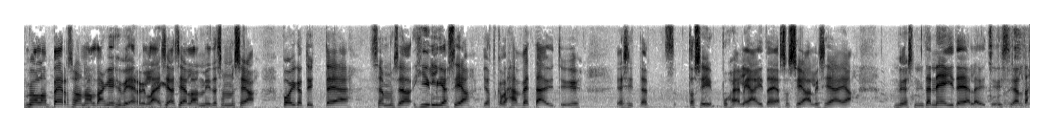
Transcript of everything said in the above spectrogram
me ollaan persoonaltaankin hyvin erilaisia. Siellä on niitä semmoisia poikatyttöjä, semmoisia hiljaisia, jotka vähän vetäytyy. Ja sitten tosi puheliaita ja sosiaalisia ja myös niitä neitejä löytyy sieltä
